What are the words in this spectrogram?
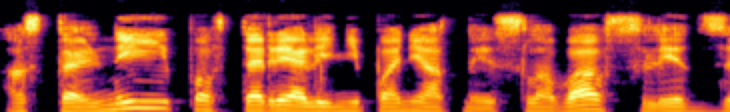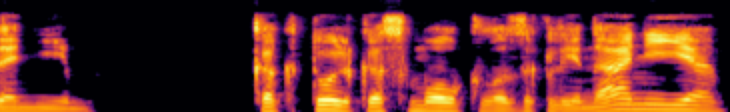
Остальные повторяли непонятные слова вслед за ним. Как только смолкло заклинание,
